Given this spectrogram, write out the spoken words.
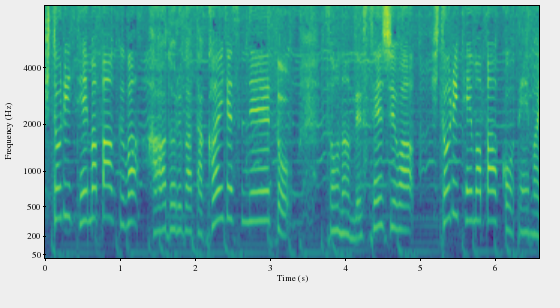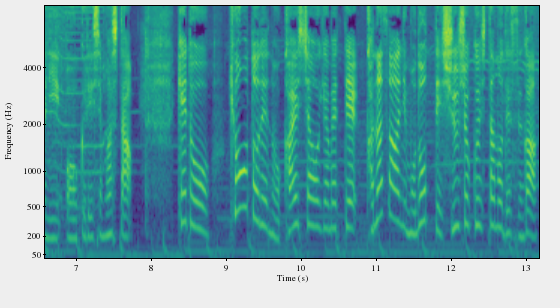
一人テーマパークはハードルが高いですね。と。そうなんです。先週は一人テーマパークをテーマにお送りしました。けど京都での会社を辞めて金沢に戻って就職したのですが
